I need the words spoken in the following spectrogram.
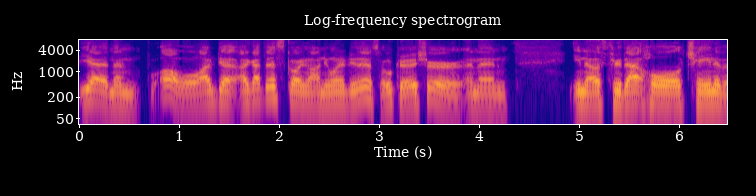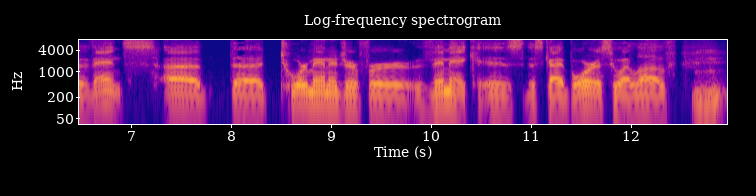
yeah, and then oh well, I've got I got this going on. You want to do this? Okay, sure. And then, you know, through that whole chain of events, uh, the tour manager for Vimic is this guy Boris, who I love, Mhm.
